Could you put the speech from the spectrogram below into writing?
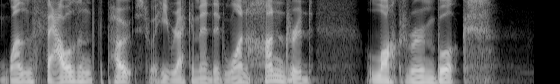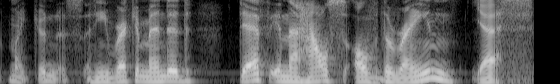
1000th post, where he recommended 100 locked room books. My goodness. And he recommended Death in the House of the Rain. Yes.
